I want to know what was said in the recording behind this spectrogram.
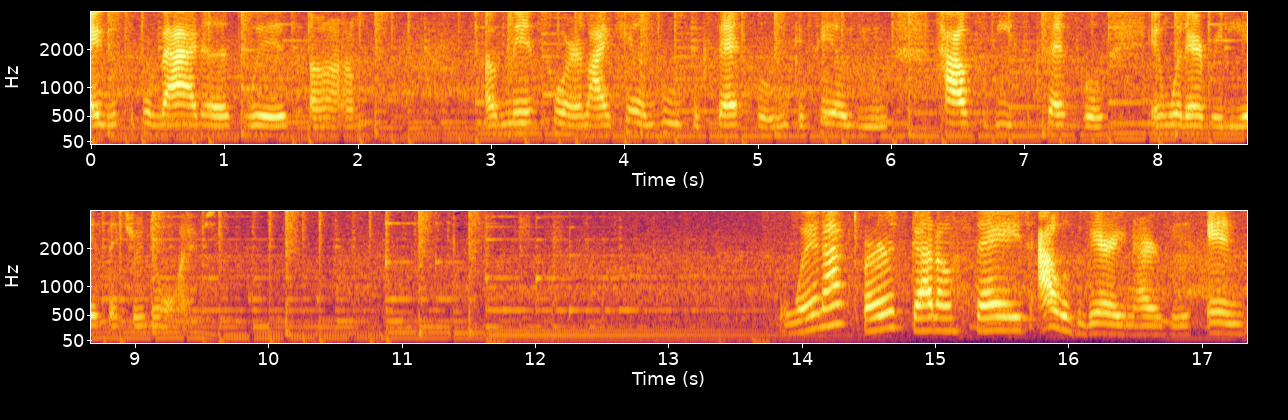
able to provide us with um, a mentor like him who's successful, who can tell you how to be successful in whatever it is that you're doing. When I first got on stage, I was very nervous. And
